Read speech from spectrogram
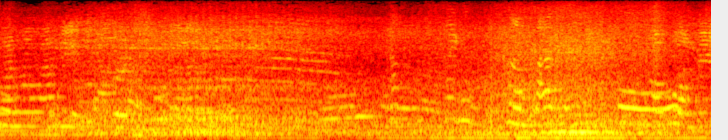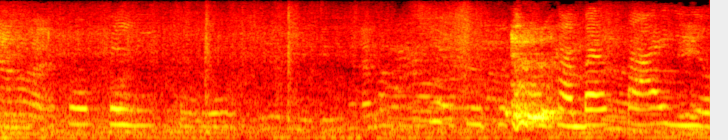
warna-warni. Gambar payung. Ya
